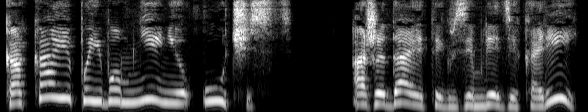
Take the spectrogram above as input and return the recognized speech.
какая, по его мнению, участь ожидает их в земле дикарей,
